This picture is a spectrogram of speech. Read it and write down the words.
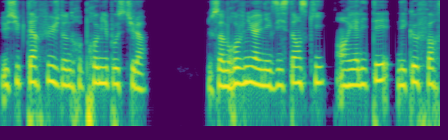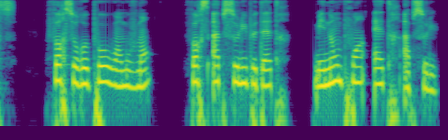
du subterfuge de notre premier postulat. Nous sommes revenus à une existence qui, en réalité, n'est que force, force au repos ou en mouvement, force absolue peut-être, mais non point être absolu.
